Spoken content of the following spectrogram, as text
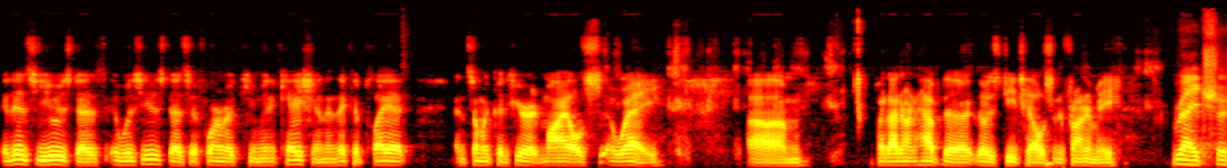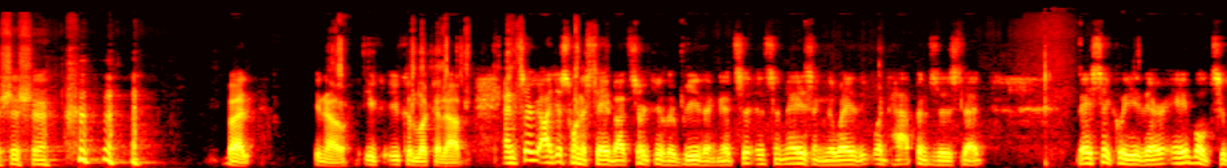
it is used as it was used as a form of communication, and they could play it, and someone could hear it miles away. Um, but I don't have the those details in front of me. Right. Sure. Sure. Sure. but you know, you you could look it up. And so I just want to say about circular breathing. It's it's amazing the way that what happens is that basically they're able to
